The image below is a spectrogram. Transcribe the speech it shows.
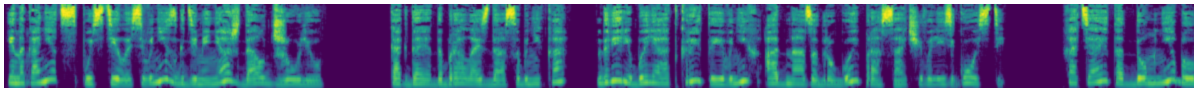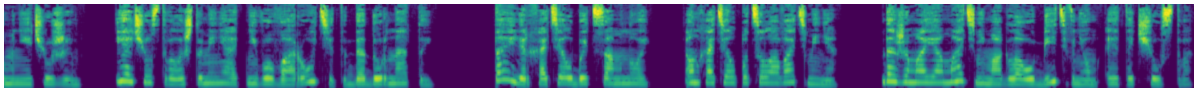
и, наконец, спустилась вниз, где меня ждал Джулио. Когда я добралась до особняка, Двери были открыты, и в них одна за другой просачивались гости. Хотя этот дом не был мне чужим, я чувствовала, что меня от него воротит до дурноты. Тайлер хотел быть со мной, он хотел поцеловать меня. Даже моя мать не могла убить в нем это чувство.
